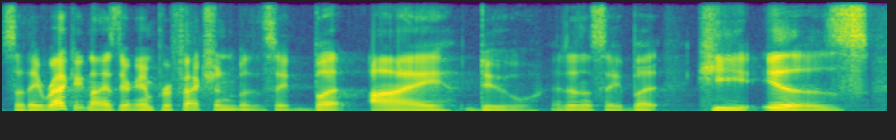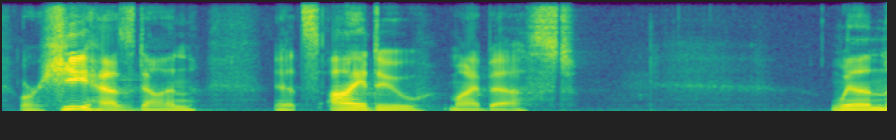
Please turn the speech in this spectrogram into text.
So they recognize their imperfection, but they say, But I do. It doesn't say, But He is or He has done. It's I do my best. When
